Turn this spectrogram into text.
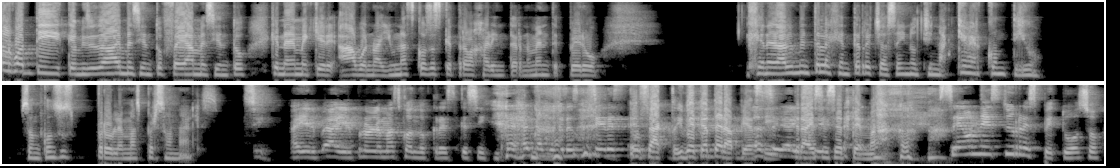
algo a ti, que me dices, ay, me siento fea, me siento que nadie me quiere, ah, bueno, hay unas cosas que trabajar internamente, pero generalmente la gente rechaza y no tiene nada que ver contigo. Son con sus problemas personales. Sí, ahí el, problema es cuando crees que sí, cuando crees que sí eres tú. Exacto, y vete a terapia si traes ese tema. Sé honesto y respetuoso.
